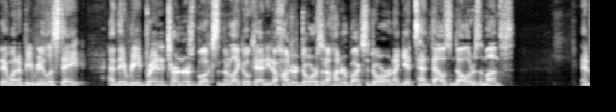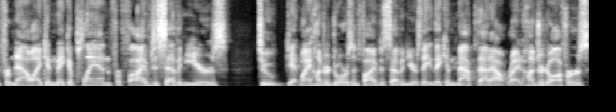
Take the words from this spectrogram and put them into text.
They want to be real estate. And they read Brandon Turner's books and they're like, okay, I need 100 doors at 100 bucks a door and I can get $10,000 a month. And from now, I can make a plan for five to seven years to get my 100 doors in five to seven years. They, they can map that out, right? 100 offers,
